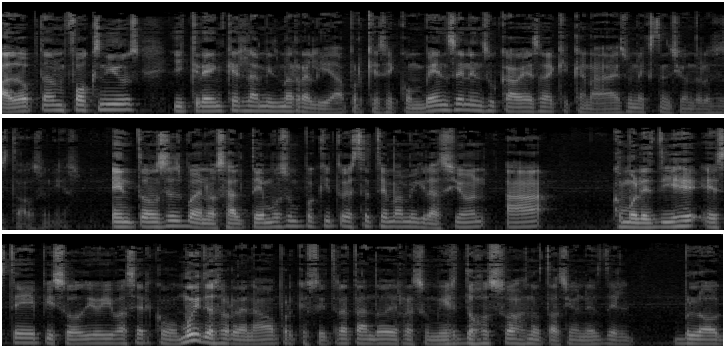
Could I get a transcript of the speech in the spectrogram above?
adoptan Fox News y creen que es la misma realidad porque se convencen en su cabeza de que Canadá es una extensión de los Estados Unidos. Entonces, bueno, saltemos un poquito de este tema migración a como les dije, este episodio iba a ser como muy desordenado porque estoy tratando de resumir dos anotaciones del blog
